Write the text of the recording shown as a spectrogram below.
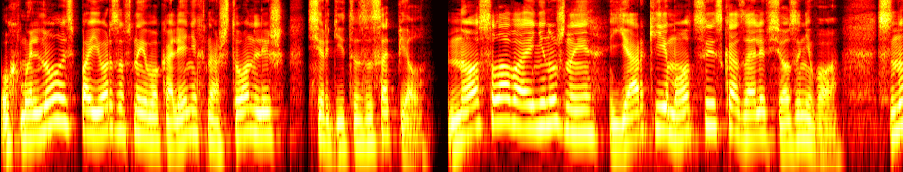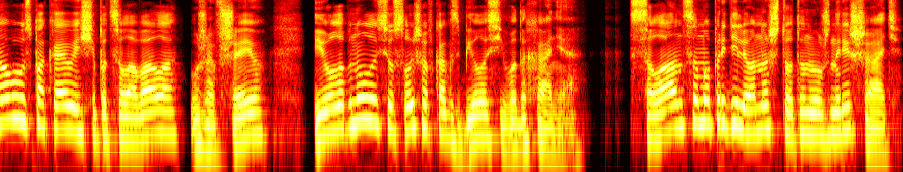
Ухмыльнулась, поерзав на его коленях, на что он лишь сердито засопел. Но слова и не нужны, яркие эмоции сказали все за него. Снова успокаивающе поцеловала, уже в шею, и улыбнулась, услышав, как сбилось его дыхание. С Лансом определенно что-то нужно решать.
